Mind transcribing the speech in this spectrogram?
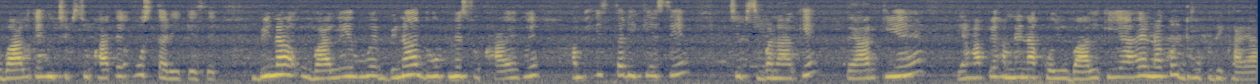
उबाल के हम चिप्स सुखाते हैं, उस तरीके से। बिना उबाले हुए, बिना धूप में सुखाए हुए हम इस तरीके से चिप्स बना के तैयार किए हैं। यहाँ पे हमने ना कोई उबाल किया है, ना कोई धूप दिखाया।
